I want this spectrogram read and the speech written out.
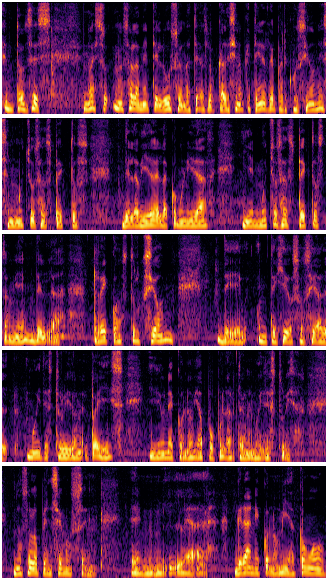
Entonces, no es, no solamente el uso de materias locales, sino que tiene repercusiones en muchos aspectos de la vida de la comunidad y en muchos aspectos también de la reconstrucción de un tejido social muy destruido en el país y de una economía popular también muy destruida. No solo pensemos en, en la gran economía, cómo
